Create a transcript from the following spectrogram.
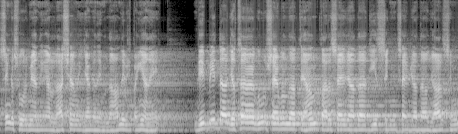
ਸਿੰਘ ਸੂਰਮਿਆਂ ਦੀਆਂ ਲਾਸ਼ਾਂ ਵੀ ਜੰਗ ਦੇ ਮੈਦਾਨ ਦੇ ਵਿੱਚ ਪਈਆਂ ਨੇ। ਬੀਬੀ ਦਾ ਜਥਾ ਗੁਰੂ ਸਾਹਿਬਾਂ ਦਾ ਧਿਆਨ ਧਰ ਸਹਿਜਾਦਾ ਜੀਤ ਸਿੰਘ ਸਾਹਿਬਜ਼ਾਦਾ ਉਜਾਰ ਸਿੰਘ,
